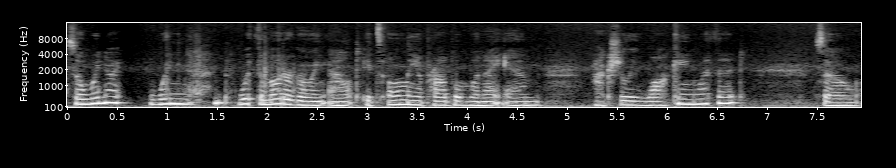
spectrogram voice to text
So when I when with the motor going out, it's only a problem when I am actually walking with it. So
